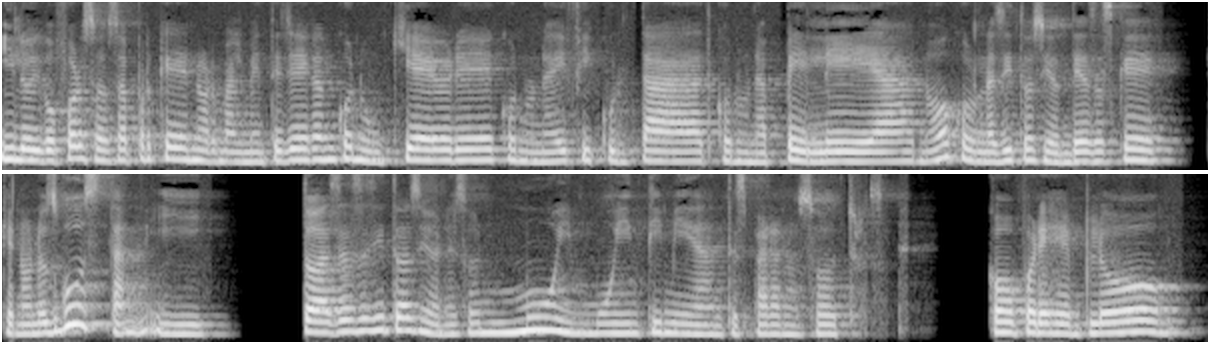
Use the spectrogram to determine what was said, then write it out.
Y lo digo forzosa porque normalmente llegan con un quiebre, con una dificultad, con una pelea, ¿no? con una situación de esas que, que no nos gustan. Y, Todas esas situaciones son muy, muy intimidantes para nosotros, como por ejemplo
